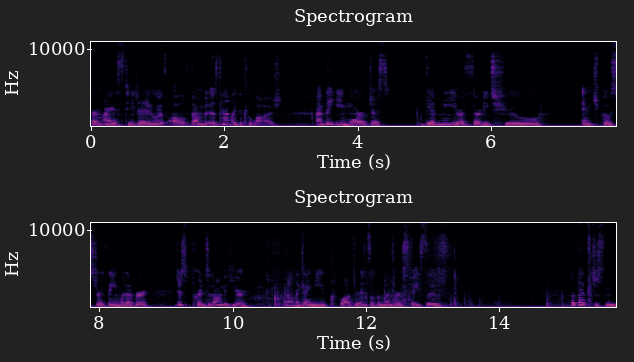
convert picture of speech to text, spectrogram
from ISTJ was all of them, but it was kind of like a collage. I'm thinking more of just give me your 32 inch poster thing, whatever, just print it onto here. I don't think I need quadrants of the members' faces. But that's just me.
